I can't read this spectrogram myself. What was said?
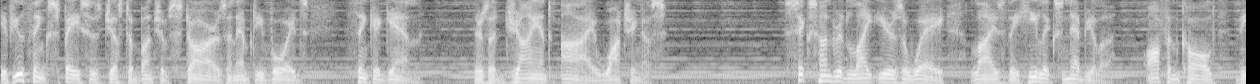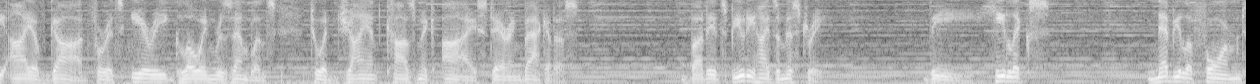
If you think space is just a bunch of stars and empty voids, think again. There's a giant eye watching us. 600 light-years away lies the Helix Nebula, often called the Eye of God for its eerie, glowing resemblance to a giant cosmic eye staring back at us. But its beauty hides a mystery. The Helix Nebula formed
